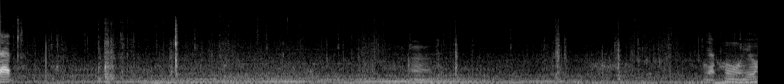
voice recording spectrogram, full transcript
ชัดๆอยากหูอยู่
